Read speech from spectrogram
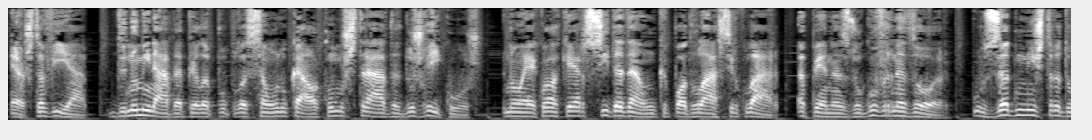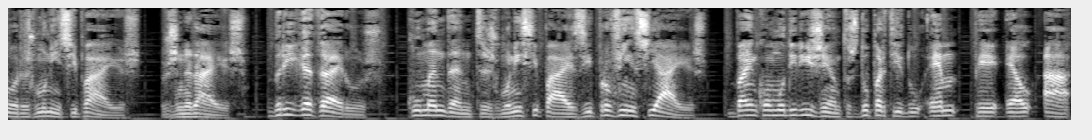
esta via, denominada pela população local como Estrada dos Ricos, não é qualquer cidadão que pode lá circular, apenas o governador, os administradores municipais, generais, brigadeiros, comandantes municipais e provinciais, bem como dirigentes do partido MPLA,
